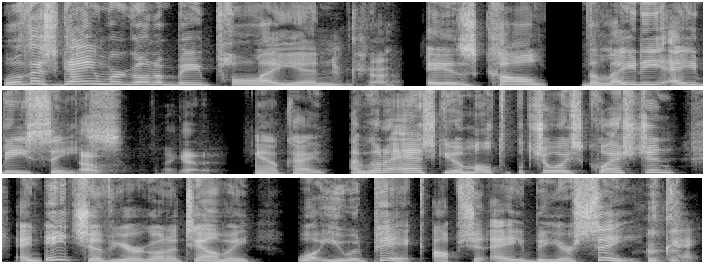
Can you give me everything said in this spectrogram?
Well, this game we're going to be playing Okay. is called the Lady ABCs. Oh, I got it. Okay. I'm going to ask you a multiple choice question, and each of you are going to tell me what you would pick option A, B, or C. Okay.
